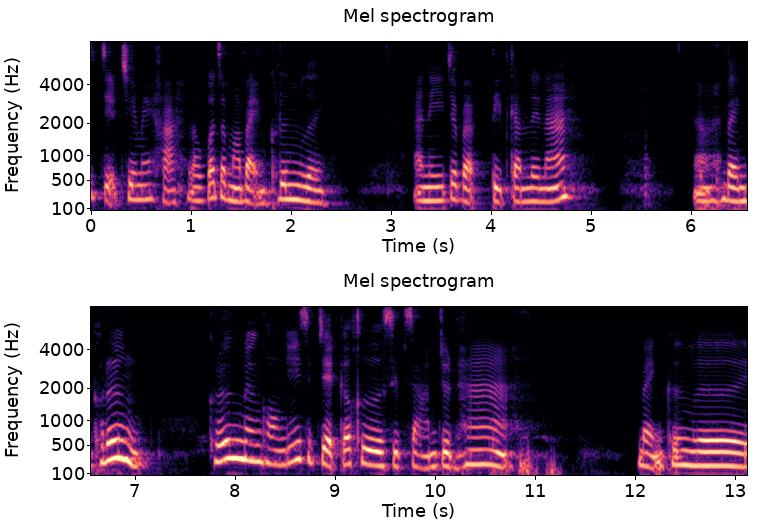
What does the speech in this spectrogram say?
27 ใช่ไหมคะ เราก็จะมาแบ่งครึ่งเลย อันนี้จะแบบติดกันเลยนะอะแบ่งครึ่ง ครึ่งหนึ่งของ 27 ก็คือ 13.5 แบ่งครึ่งเลย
